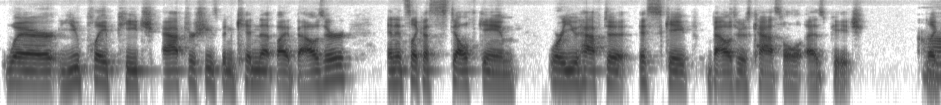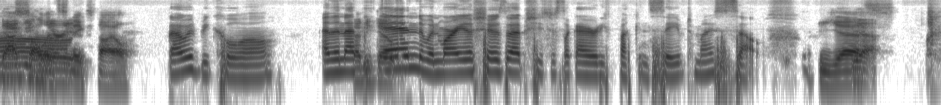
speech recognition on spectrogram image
where you play Peach after she's been kidnapped by Bowser, and it's like a stealth game where you have to escape Bowser's castle as Peach, like That'd be oh. Solid hilarious. Snake style. That would be cool. And then at That'd the dope. end, when Mario shows up, she's just like, I already fucking saved myself. Yes.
